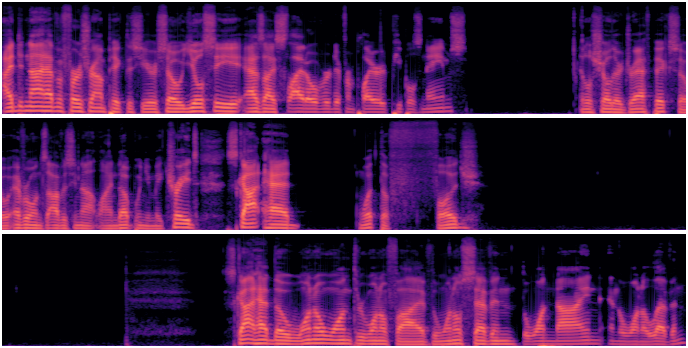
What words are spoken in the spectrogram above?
I did not have a first round pick this year, so you'll see as I slide over different player people's names, it'll show their draft picks. So everyone's obviously not lined up when you make trades. Scott had what the fudge? Scott had the 101 through 105, the 107, the 19, and the 111.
